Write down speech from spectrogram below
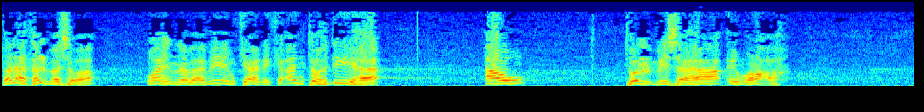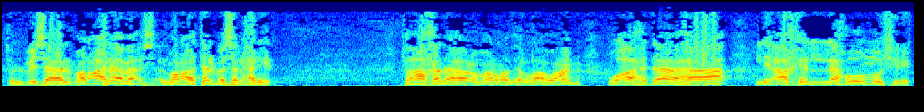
فلا تلبسها وإنما بإمكانك أن تهديها أو تلبسها امرأة. تلبسها المرأة لا بأس المرأة تلبس الحرير. فأخذها عمر رضي الله عنه وأهداها لأخ له مشرك.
